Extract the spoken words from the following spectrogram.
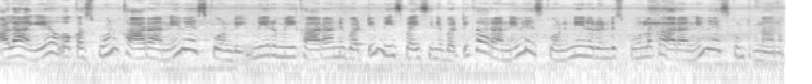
అలాగే ఒక స్పూన్ కారాన్ని వేసుకోండి. మీరు మీ కారాన్ని బట్టి మీ స్పైసీని బట్టి కారాన్ని వేసుకోండి. నేను రెండు స్పూన్ల కారాన్ని వేసుకుంటున్నాను.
